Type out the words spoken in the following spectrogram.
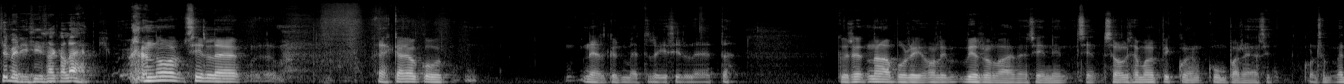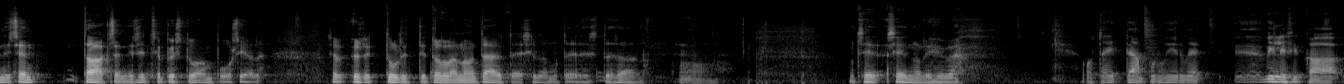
Se meni siis aika lähetkin. No sille ehkä joku 40 metriä silleen, että kyllä se naapuri oli virrolainen siinä, niin se, se oli semmoinen pikkuinen kumpare ja sit, kun se meni sen taakse, niin sitten se pystyi ampumaan siellä. Se yrit, tulitti tuolla noin täyteen sillä, mutta ei se sitä saanut. Hmm. Mutta se, siinä oli hyvä. Oletko itse ampunut hirveän villisikaa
